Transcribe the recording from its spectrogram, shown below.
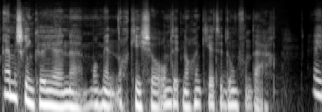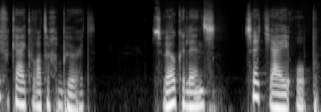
En misschien kun je een uh, moment nog kiezen om dit nog een keer te doen vandaag. Even kijken wat er gebeurt. Dus welke lens zet jij op?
